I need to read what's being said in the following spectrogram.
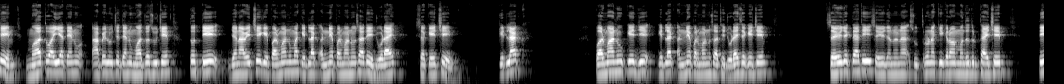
છે. મહત્ત્વ અહીંયા તેનું આપેલું છે, તેનું મહત્ત્વ શું છે? તો તે જણાવે છે કે પરમાણુમાં કેટલાક અન્ય પરમાણુઓ સાથે જોડાઈ શકે છે. કેટલાક પરમાણુ કે જે, કેટલાક અન્ય પરમાણુ સાથે જોડાઈ શકે છે? સંયોજકતાથી સંયોજનોના સૂત્રો નક્કી કરવામાં મદદરૂપ થાય છે. તે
